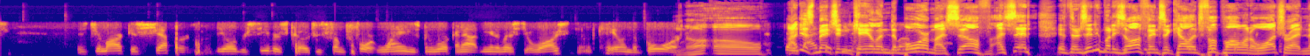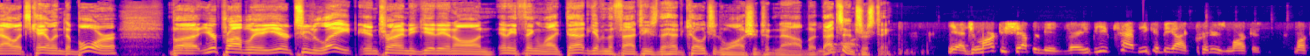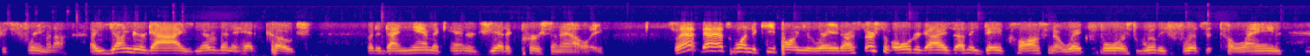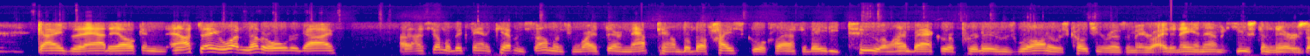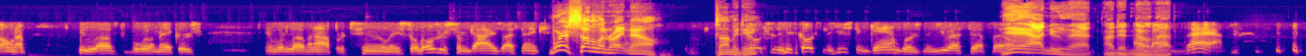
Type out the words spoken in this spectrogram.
is Jamarcus Shepard, the old receivers coach who's from Fort Wayne, who's been working out at the University of Washington, Kalen DeBoer. Uh oh. I just I mentioned Kalen DeBoer myself. I said if there's anybody's offense in college football I want to watch right now, it's Kalen DeBoer. But you're probably a year too late in trying to get in on anything like that, given the fact he's the head coach at Washington now. But that's yeah. interesting. Yeah, Jamarcus Shepard would be very. He, he could be like Purdue's Marcus Marcus Freeman, a, a younger guy who's never been a head coach but a dynamic, energetic personality. So that that's one to keep on your radar. There's some older guys. I think Dave Clawson at Wake Forest, Willie Fritz at Tulane, guys that add Elk, and, and I'll tell you what, another older guy. I, I am a big fan of Kevin Sumlin from right there in Naptown, Buff High School, class of '82, a linebacker of Purdue, who's we all know his coaching resume, right at A&M in Houston, and Arizona. He loves the Boilermakers and would love an opportunity. So those are some guys I think. Where's Sumlin right now? Tommy D. He's coaching, he's coaching the Houston Gamblers in the USFL. Yeah, I knew that. I didn't know that. That.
